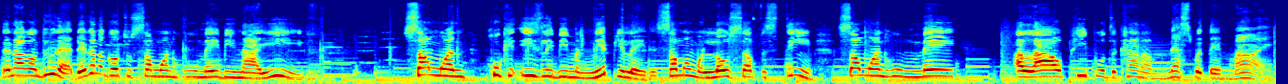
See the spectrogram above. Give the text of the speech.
They're not going to do that. They're going to go to someone who may be naive, someone who can easily be manipulated, someone with low self esteem, someone who may allow people to kind of mess with their mind.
